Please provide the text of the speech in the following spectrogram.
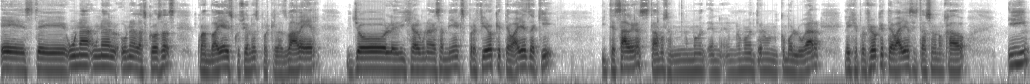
Este, una, una, una de las cosas, cuando haya discusiones, porque las va a haber, yo le dije alguna vez a mi ex, prefiero que te vayas de aquí y te salgas. Estábamos en un, en, en un momento en un como lugar. Le dije, prefiero que te vayas si estás enojado y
